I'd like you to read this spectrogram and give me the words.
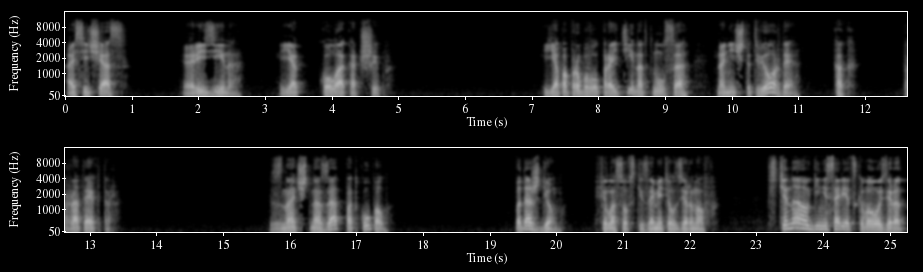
А сейчас резина. Я кулак отшиб. Я попробовал пройти, наткнулся на нечто твердое, как протектор. Значит, назад под купол? Подождем, философски заметил Зернов. Стена у Генесарецкого озера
